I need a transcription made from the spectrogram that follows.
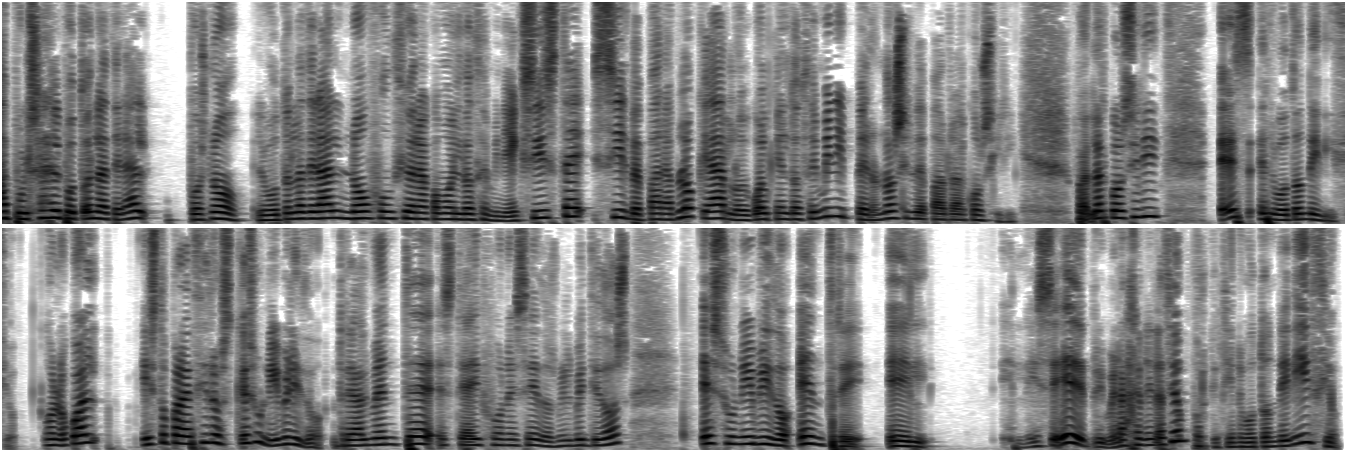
a pulsar el botón lateral. Pues no, el botón lateral no funciona como el 12 mini. Existe, sirve para bloquearlo igual que el 12 mini, pero no sirve para hablar con Siri. Para hablar con Siri es el botón de inicio. Con lo cual, esto para deciros que es un híbrido. Realmente este iPhone SE 2022 es un híbrido entre el, el SE de primera generación, porque tiene botón de inicio,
